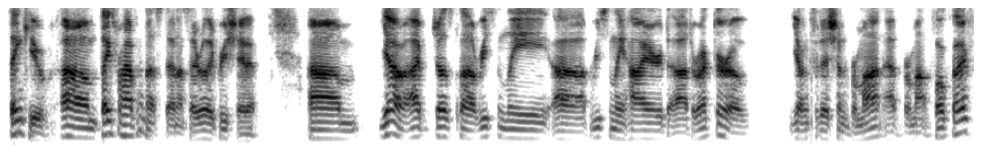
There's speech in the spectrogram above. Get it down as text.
thank you. Um, thanks for having us, Dennis. I really appreciate it. Um, yeah, I've just uh, recently uh, recently hired uh, director of Young Tradition Vermont at Vermont Folklife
